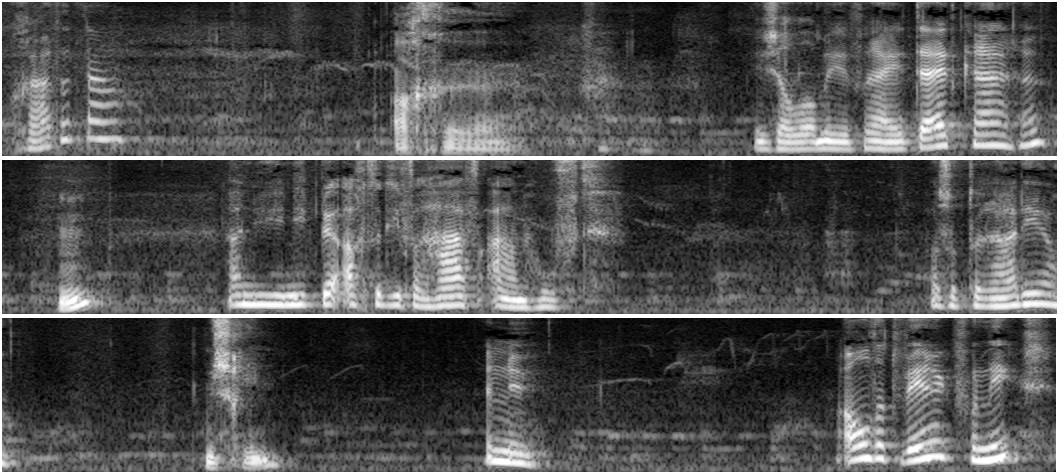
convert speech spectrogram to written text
Hoe gaat het nou? Ach, eh, Je zal wel meer vrije tijd krijgen. Hm? Nou, nu je niet meer achter die verhaaf aan hoeft. Was op de radio. misschien. En nu? Al dat werk voor niks?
